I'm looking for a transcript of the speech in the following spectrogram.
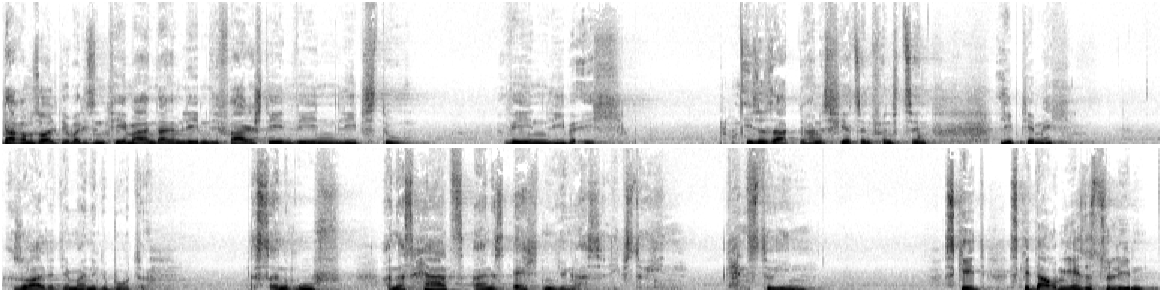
Darum sollte über diesem Thema in deinem Leben die Frage stehen, wen liebst du? Wen liebe ich? Jesus sagt in Johannes 14, 15, liebt ihr mich? So haltet ihr meine Gebote. Das ist ein Ruf an das Herz eines echten Jüngers. Liebst du ihn? Kennst du ihn? Es geht, es geht darum, Jesus zu lieben,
